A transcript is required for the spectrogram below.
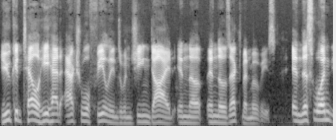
You could tell he had actual feelings when Jean died in the in those X Men movies. In this one,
